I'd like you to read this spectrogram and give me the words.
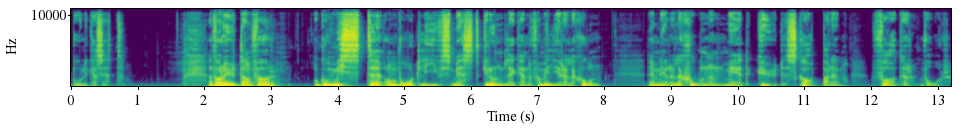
på olika sätt. Att vara utanför och gå miste om vårt livs mest grundläggande familjerelation, nämligen relationen med Gud, skaparen, Fader vår.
